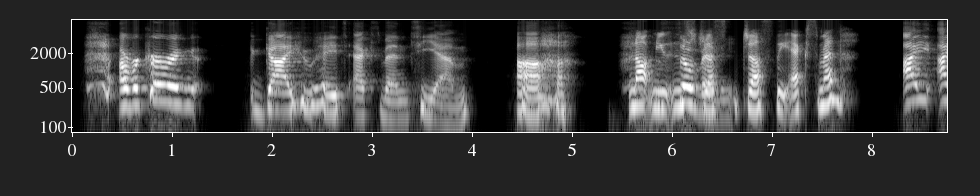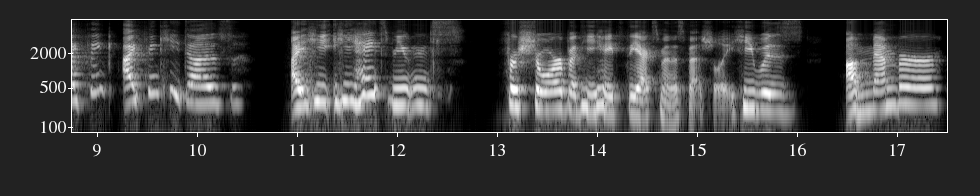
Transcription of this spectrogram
a recurring guy who hates X-Men TM. Uh Not mutants, So just just the X-Men. I I think I think he does. I he he hates mutants for sure, but he hates the X Men especially. He was a member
